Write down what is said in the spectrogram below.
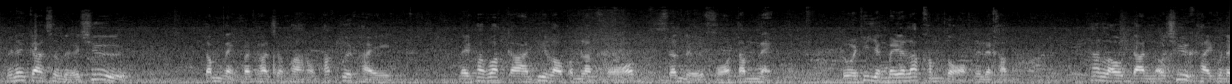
เพราะนั้นการเสนอชื่อตำแหน่งประธานสภาของพรรคเพื่อไทย ในภาคว่าการที่เรากำลังขอเสนอขอตำแหน่ง โดยที่ยังไม่ได้รับคำตอบเนี่ยนะครับ ถ้าเราดันเอาชื่อใครคนใด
